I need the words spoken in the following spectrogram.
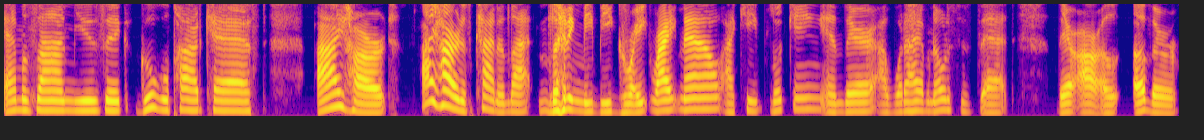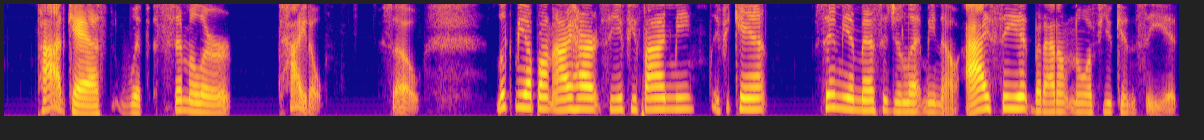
Amazon Music, Google Podcast, iHeart, iHeart is kind of not letting me be great right now. I keep looking, and there, uh, what I have noticed is that there are other podcasts with similar title. So look me up on iHeart, see if you find me. If you can't, send me a message and let me know. I see it, but I don't know if you can see it.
